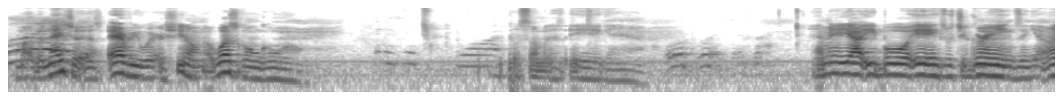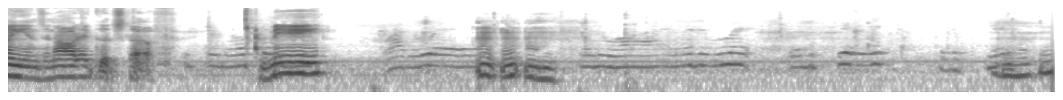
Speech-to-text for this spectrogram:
Mother Nature is everywhere. She don't know what's gonna go on. Put some of this egg in. How many y'all eat boiled eggs with your greens and your onions and all that good stuff? Me. Mm-mm-mm. Mm-hmm.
